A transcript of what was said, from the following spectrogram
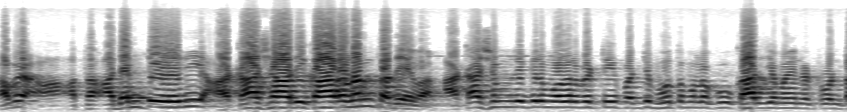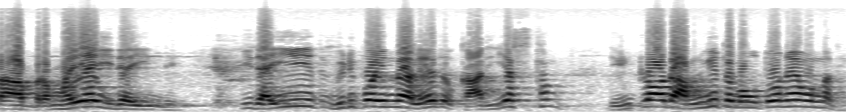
కాబట్టి అత- అదంటే ఏది? ఆకాశాది కారణం తదేవ. ఆకాశం దగ్గర మొదలుపెట్టి పంచభూతములకు కార్యమైనటువంటి ఆ బ్రహ్మయే ఇది అయింది ఇది అయ్యి విడిపోయిందా? లేదు. కార్యస్థం. దీంట్లో అది అన్వితమవుతూనే ఉన్నది.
